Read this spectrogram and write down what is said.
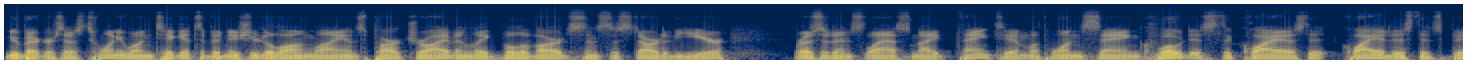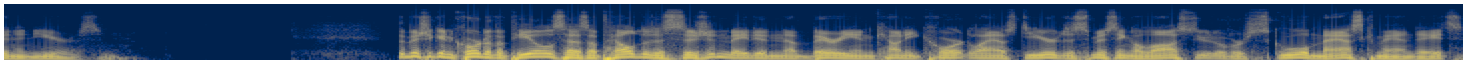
Neubecker says 21 tickets have been issued along Lions Park Drive and Lake Boulevard since the start of the year. Residents last night thanked him, with one saying, quote, it's the quietest, quietest it's been in years. The Michigan Court of Appeals has upheld a decision made in a Berrien County court last year dismissing a lawsuit over school mask mandates.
